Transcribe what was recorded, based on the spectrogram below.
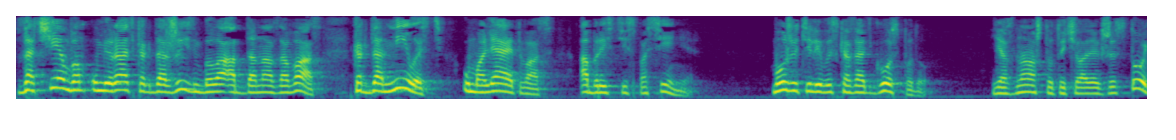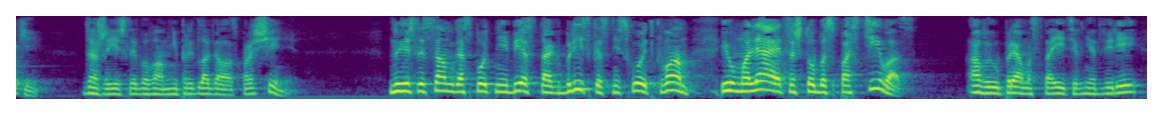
Зачем вам умирать, когда жизнь была отдана за вас, когда милость умоляет вас обрести спасение? Можете ли вы сказать Господу, «Я знал, что ты человек жестокий, даже если бы вам не предлагалось прощение». Но если сам Господь Небес так близко снисходит к вам и умоляется, чтобы спасти вас – а вы упрямо стоите вне дверей,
